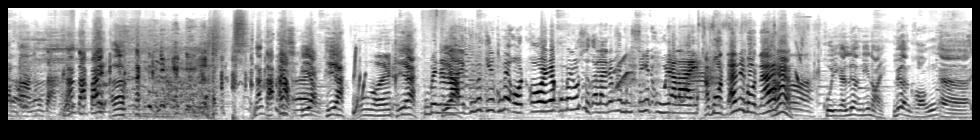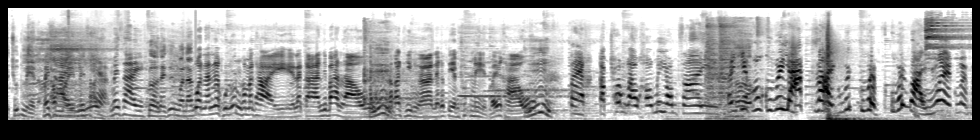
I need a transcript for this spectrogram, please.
จับปลานั่งตักนั่งตักไปเออ นั่งตักอ้าวเคลียร์เคลียร์โอ้ยเคลียร์กูเป็นอะไร กูเมื่อกี้กูไม่อดโอยนะกูไม่รู้สึกอะไรนะคือมึงซีดอุยอะไร อะบทนะนี่บทนะ อะเออคุยกันเรื่องนี้หน่อย เรื่องของเอ่อชุดเมดอะไม่ทำใส่ไมไม่ใส่เนี่ยไม่ใส่ เกิดอะไรขึ้นวันนั้น วันนั้นเนี่ยคุณนุ่นเขามาถ่ายรายการที่บ้านเรา อืมแล้วก็ทีมงานเนี่ยก็เตรียมชุดเมดไว้ให้เขา อืม แต่กับช่องเราเขาไม่ยอมใส่ไอ้เหี้ยกูกูไม่อยากใส่กูไม่กูแบบกูไม่ไหวเว้ยกูแบบ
